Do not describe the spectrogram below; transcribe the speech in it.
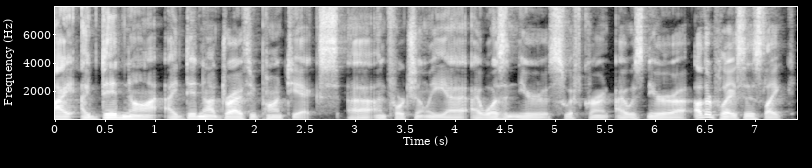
I, I did not. I did not drive through Ponteix. Uh, unfortunately, uh, I wasn't near Swift Current. I was near uh, other places like,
